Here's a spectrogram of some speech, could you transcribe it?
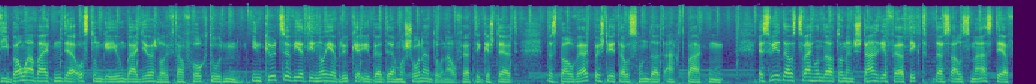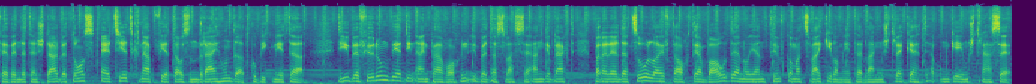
Die Bauarbeiten der Ostumgehung bei Jör läuft auf Hochtouren. In Kürze wird die neue Brücke über der Moschona-Donau fertiggestellt. Das Bauwerk besteht aus 108 Baken. Es wird aus 200 Tonnen Stahl gefertigt. Das Ausmaß der verwendeten Stahlbetons erzielt knapp 4300 Kubikmeter. Die Überführung wird in ein paar Wochen über das Wasser angebracht. Parallel dazu läuft auch der Bau der neuen 5,2 Kilometer langen Strecke der Umgehungsstraße.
